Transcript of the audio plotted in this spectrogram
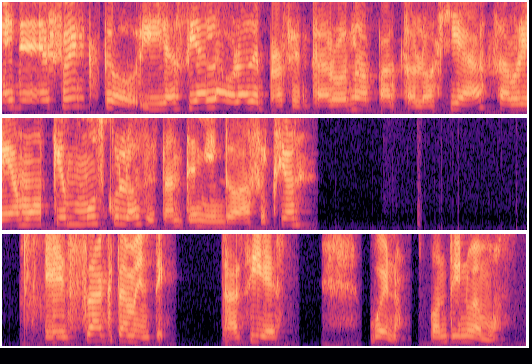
En efecto, y así a la hora de presentar una patología, sabríamos qué músculos están teniendo afección. Exactamente, así es. Bueno, continuemos.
